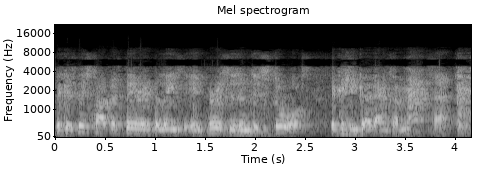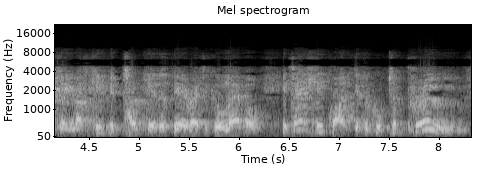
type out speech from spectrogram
because this type of theory believes that empiricism distorts because you go down to matter, so you must keep it totally at a theoretical level. It's actually quite difficult to prove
